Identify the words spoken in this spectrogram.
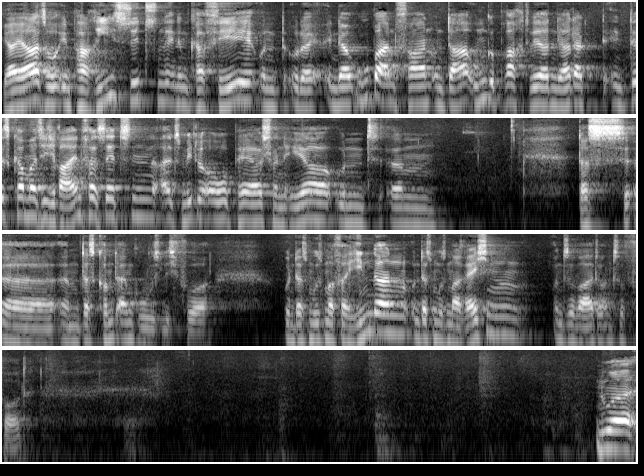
Ja, ja, so in Paris sitzen, in einem Café und, oder in der U-Bahn fahren und da umgebracht werden, ja, da, das kann man sich reinversetzen als Mitteleuropäer schon eher und ähm, das, äh, ähm, das kommt einem gruselig vor. Und das muss man verhindern und das muss man rächen und so weiter und so fort. Nur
